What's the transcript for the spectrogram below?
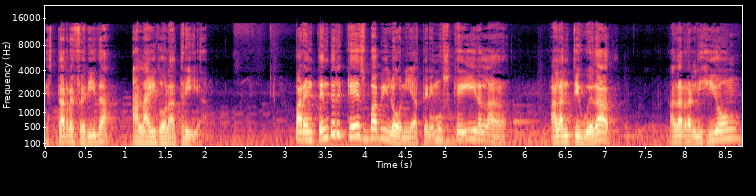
está referida a la idolatría. Para entender qué es Babilonia tenemos que ir a la, a la antigüedad, a la religión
